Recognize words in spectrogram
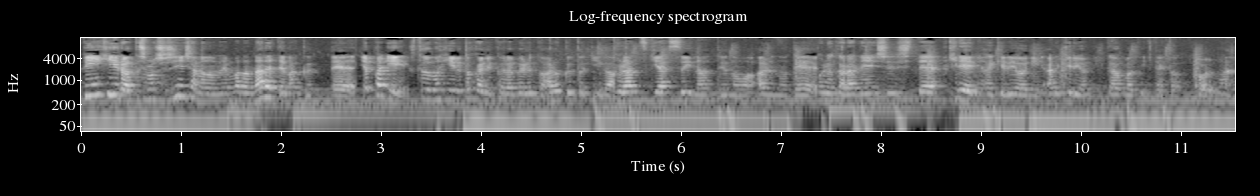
ピンヒール私も初心者なのでまだ慣れてなくって。やっぱり普通のヒールとかに比べると歩く時がふらつきやすいなっていうのはあるのでこれから練習して綺麗に履けるように歩けるように頑張っていきたいと思います。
